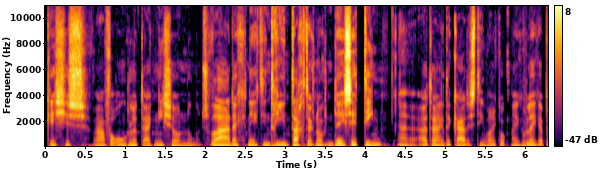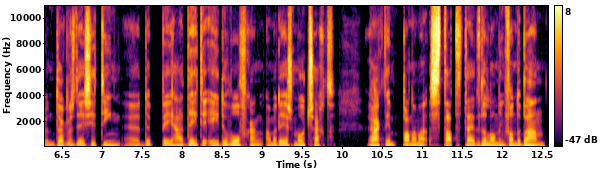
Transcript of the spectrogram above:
kistjes waarvoor ongelukt eigenlijk niet zo noemenswaardig. 1983 nog een DC-10. eh, uiteindelijk de KDS-10 waar ik ook mee gevleken heb. Een Douglas DC-10. eh, de PHDTE, de Wolfgang Amadeus Mozart, raakt in Panama stad tijdens de landing van de baan.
